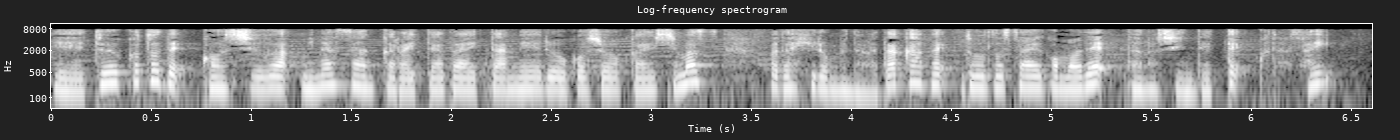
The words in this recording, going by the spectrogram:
えということで今週は皆さんからいただいたメールをご紹介します。和田ひろみの和田カフェどうぞ最後まで楽しんでいってください。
